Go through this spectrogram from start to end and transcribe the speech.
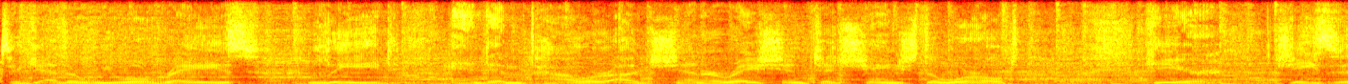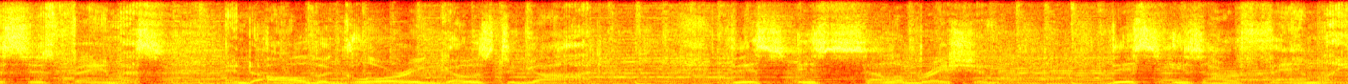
Together we will raise, lead, and empower a generation to change the world. Here, Jesus is famous, and all the glory goes to God. This is celebration. This is our family.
